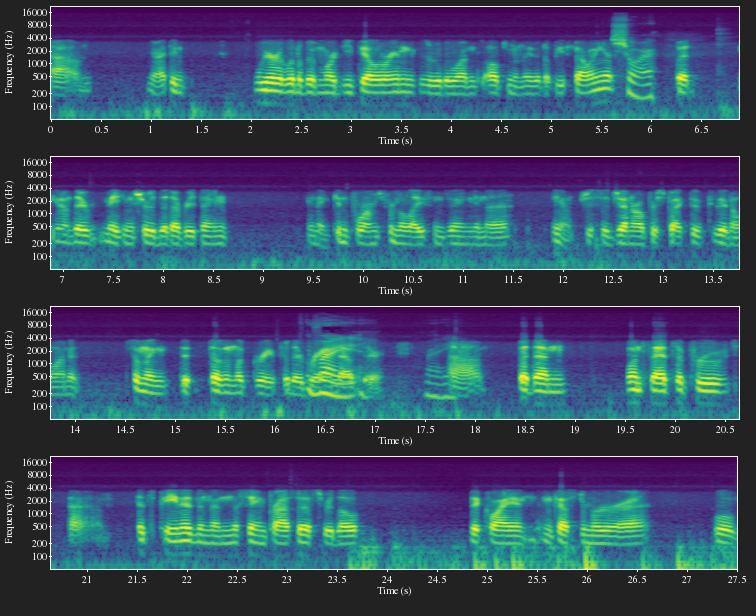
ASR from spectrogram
um, you know, I think we're a little bit more detail oriented because we're the ones ultimately that'll be selling it. Sure. But you know, they're making sure that everything you know conforms from a licensing and a you know just a general perspective because they don't want it something that doesn't look great for their brand Right. out there. Right. Um, but then once that's approved, um, it's painted, and then the same process where they'll the client and customer uh, will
